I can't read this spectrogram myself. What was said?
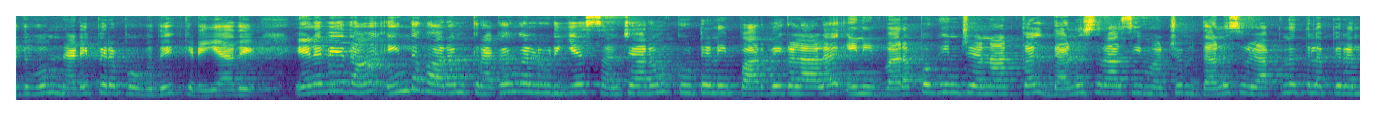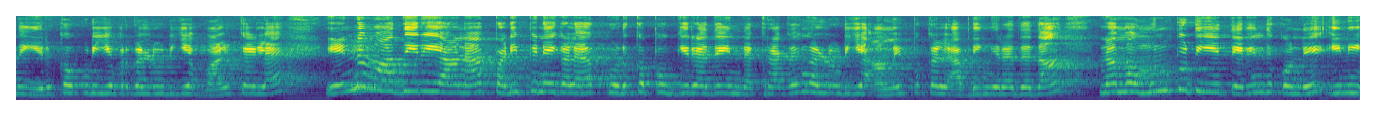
எதுவும் நடைபெற போவது கிடையாது. எனவே தான் இந்த வாரம் கிரகங்களுடைய சஞ்சாரம் கூட்டணி பார்வைகளால் இனி வரப்போகின்ற நாட்கள் தனுசு ராசி மற்றும் தனுசு லக்னத்தில் பிறந்து இருக்கக்கூடியவர்களுடைய வாழ்க்கையில் என்ன மாதிரியான படிப்பினைகளை கொடுக்க போகிறது இந்த கிரகங்களுடைய அமைப்புகள் அப்படிங்கிறது தான் நம்ம முன்கூட்டியே தெரிந்து கொண்டு இனி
